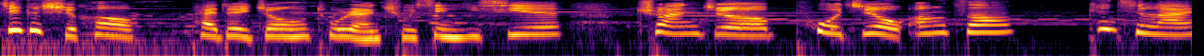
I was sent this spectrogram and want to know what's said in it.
这个时候，派对中突然出现一些穿着破旧、肮脏、看起来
